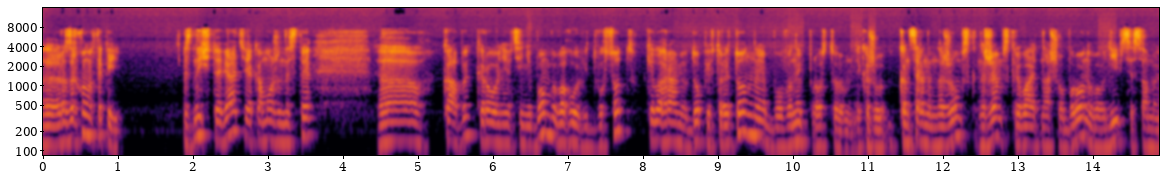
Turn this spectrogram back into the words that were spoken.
е, розрахунок такий: знищити авіацію, яка може нести. Е, Каби керовані авіаційні бомби вагою від 200 кг до 1,5 тонни, бо вони просто, я кажу, концерним ножом, ножем скривають нашу оборону в Авдіївці. Саме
